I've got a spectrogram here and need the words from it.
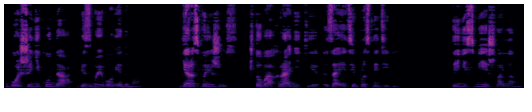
Больше никуда без моего ведома. Я распоряжусь, чтобы охранники за этим проследили. Ты не смеешь, Варламов.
